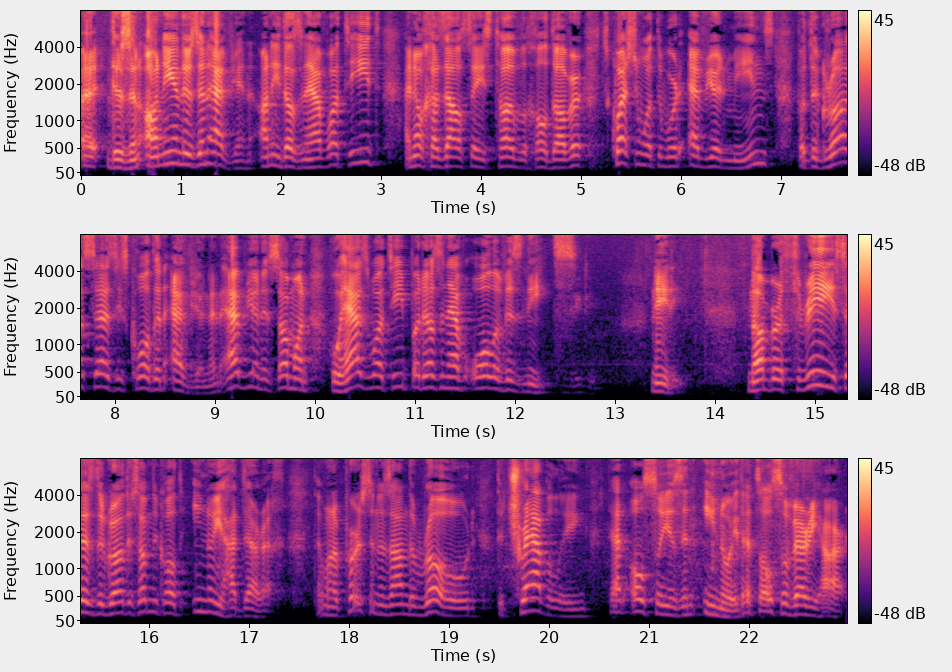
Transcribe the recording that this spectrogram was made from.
Uh, there's an ani and there's an evyon. Ani doesn't have what to eat. I know Chazal says tav l'chol davar. It's a question what the word evyon means, but the Gra says he's called an evyon. An evyon is someone who has what to eat but doesn't have all of his needs. Needy. Needy. Number three says the Gra. There's something called inui haderech that when a person is on the road, the traveling, that also is an inoy. That's also very hard.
